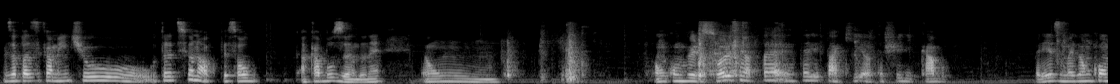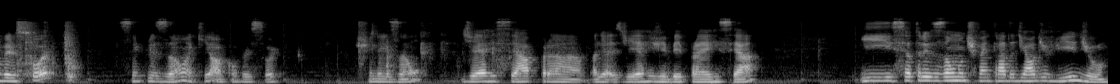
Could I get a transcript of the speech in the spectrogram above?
Mas é basicamente o, o tradicional que o pessoal acaba usando, né? É um é um conversor, assim, até, até ele tá aqui, ó, tá cheio de cabo preso, mas é um conversor simplesão aqui, ó, conversor chinesão de RCA para, aliás, de RGB para RCA. E se a televisão não tiver entrada de áudio e vídeo,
